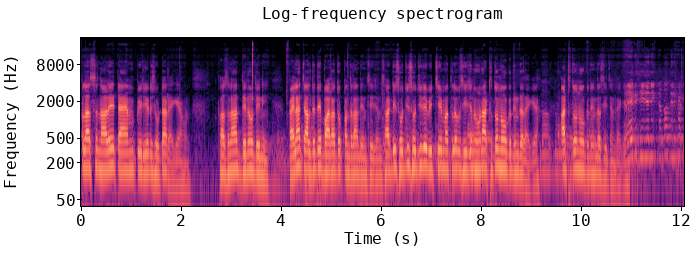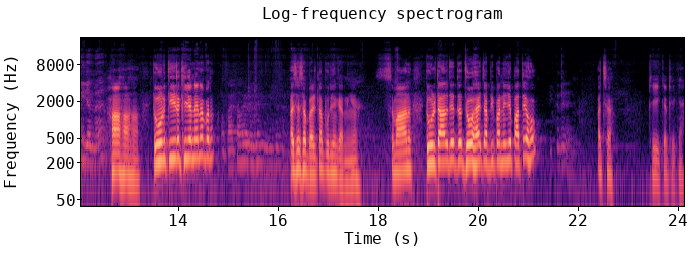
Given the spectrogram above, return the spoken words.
ਪਲੱਸ ਨਾਲੇ ਟਾਈਮ ਪੀਰੀਅਡ ਛੋਟਾ ਰਹਿ ਗਿਆ ਹੁਣ। ਫਸਲਾਂ ਦਿਨੋ ਦਿਨੀ ਪਹਿਲਾਂ ਚੱਲਦੇ ਤੇ 12 ਤੋਂ 15 ਦਿਨ ਸੀਜ਼ਨ ਸਾਡੀ ਸੋਜੀ ਸੋਜੀ ਦੇ ਵਿੱਚੇ ਮਤਲਬ ਸੀਜ਼ਨ ਹੁਣ 8 ਤੋਂ 9 ਕੁ ਦਿਨ ਦਾ ਰਹਿ ਗਿਆ। 8 ਤੋਂ 9 ਕੁ ਦਿਨ ਦਾ ਸੀਜ਼ਨ ਰਹਿ ਗਿਆ। ਹਰੇਕ ਸੀਜ਼ਨ ਇੱਕ ਅੱਧਾ ਦਿਨ ਘਟੀ ਜਾਂਦਾ ਹੈ। ਹਾਂ ਹਾਂ ਹਾਂ। ਤੂੰ ਹੁਣ ਕੀ ਰੱਖੀ ਜਾਂਦਾ ਇਹਨਾਂ ਪਰ? ਅੱਛਾ ਅੱਛਾ ਬੈਲਟਾਂ ਪੂਰੀਆਂ ਕਰਨੀਆਂ। ਸਮਾਨ ਟੂਲ ਟਾਲ ਜੇ ਜੋ ਹੈ ਚਾਬੀ ਪਾਨੇ ਜੇ ਪਾਤੇ ਹੋ ਅੱਛਾ ਠੀਕ ਹੈ ਠੀਕ ਹੈ।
